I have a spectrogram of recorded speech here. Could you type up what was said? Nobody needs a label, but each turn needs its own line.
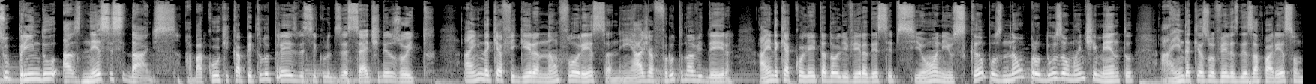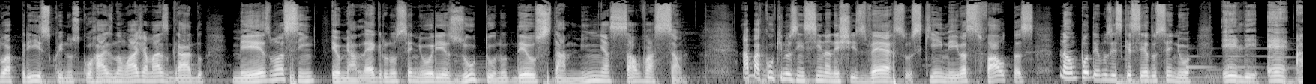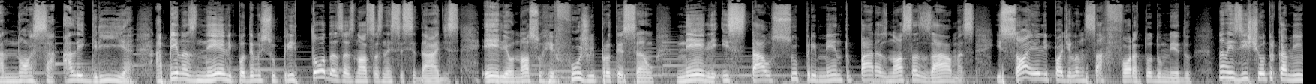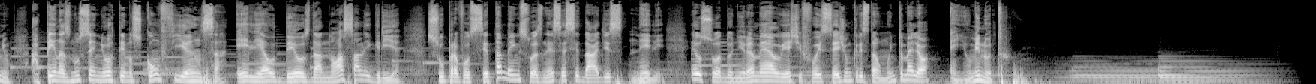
Suprindo as necessidades. Abacuque capítulo 3, versículo 17 e 18. Ainda que a figueira não floresça, nem haja fruto na videira, ainda que a colheita da oliveira decepcione e os campos não produzam mantimento, ainda que as ovelhas desapareçam do aprisco e nos currais não haja mais gado, mesmo assim eu me alegro no Senhor e exulto no Deus da minha salvação. Abacuque nos ensina nestes versos que, em meio às faltas, não podemos esquecer do Senhor. Ele é a nossa alegria. Apenas nele podemos suprir todas as nossas necessidades. Ele é o nosso refúgio e proteção. Nele está o suprimento para as nossas almas. E só ele pode lançar fora todo medo. Não existe outro caminho. Apenas no Senhor temos confiança. Ele é o Deus da nossa alegria. Supra você também suas necessidades nele. Eu sou a Dona Melo e este foi Seja um Cristão Muito Melhor em um Minuto.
